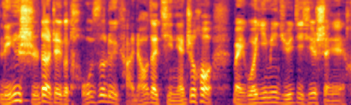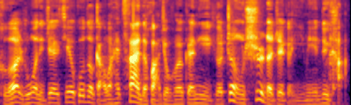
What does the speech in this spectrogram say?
临时的这个投资绿卡。然后在几年之后，美国移民局进行审核，如果你这些工作岗位还在的话，就会给你一个正式的这个移民绿卡。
